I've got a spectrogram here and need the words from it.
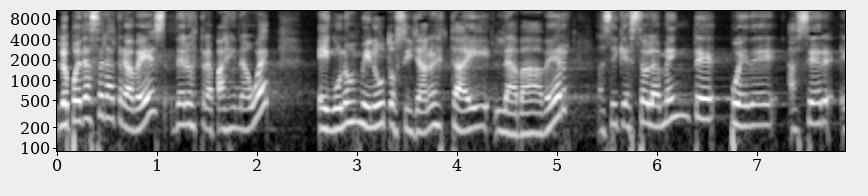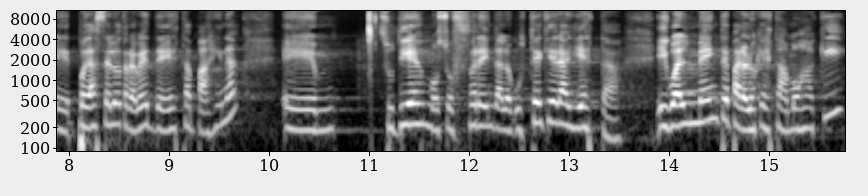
lo puede hacer a través de nuestra página web en unos minutos, si ya no está ahí, la va a ver. Así que solamente puede, hacer, eh, puede hacerlo a través de esta página. Em, su diezmo, su ofrenda, lo que usted quiera, ahí está. Igualmente para los que estamos aquí,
